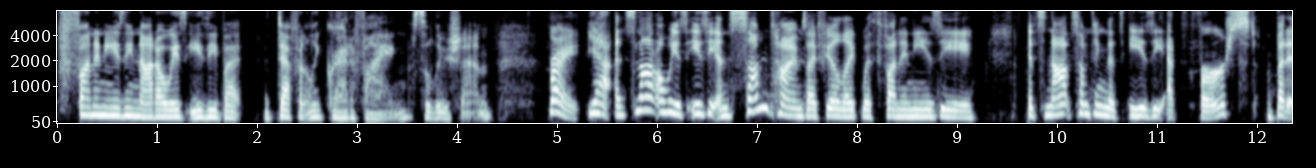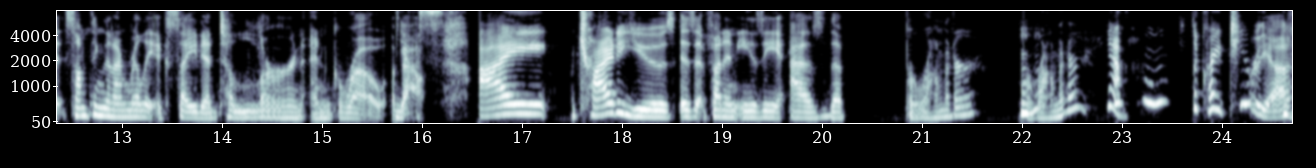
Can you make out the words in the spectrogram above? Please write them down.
fun and easy, not always easy, but definitely gratifying solution. Right. Yeah. It's not always easy. And sometimes I feel like with fun and easy, it's not something that's easy at first, but it's something that I'm really excited to learn and grow about. Yes. I try to use Is It Fun and Easy as the barometer? Mhm. Barometer? Yeah. The criteria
